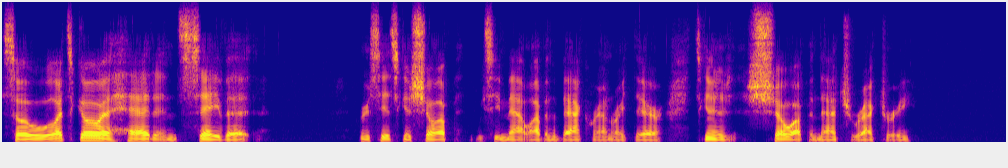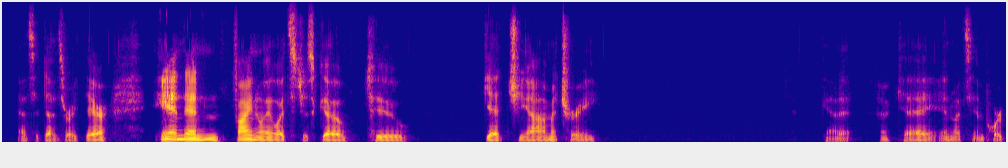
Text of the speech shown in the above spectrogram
so let's go ahead and save it. Gonna see it's gonna show up. We see MATLAB in the background right there. It's gonna show up in that directory as it does right there. And then finally, let's just go to get geometry. Got it. Okay, and let's import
